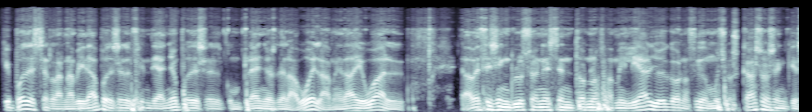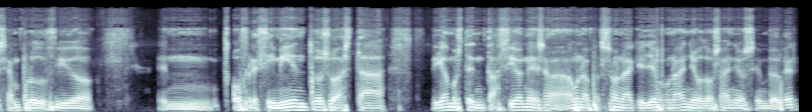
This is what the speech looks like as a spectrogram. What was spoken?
que puede ser la Navidad, puede ser el fin de año, puede ser el cumpleaños de la abuela, me da igual. A veces incluso en ese entorno familiar, yo he conocido muchos casos en que se han producido em, ofrecimientos o hasta, digamos, tentaciones a, una persona que lleva un año o dos años sin beber,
